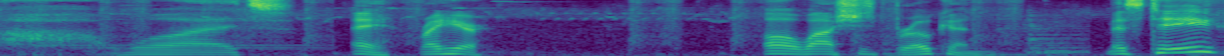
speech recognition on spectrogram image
Oh, what? Hey, right here. Oh, wow, she's broken. Miss T?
